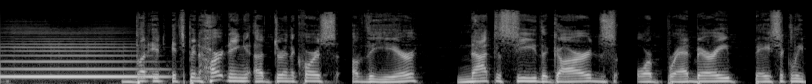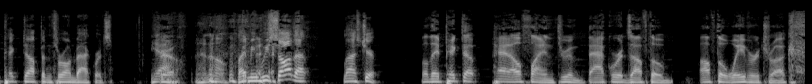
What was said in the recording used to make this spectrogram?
but it, it's been heartening uh, during the course of the year not to see the guards or Bradbury basically picked up and thrown backwards. Yeah, I know. I mean, we saw that last year. Well, they picked up Pat Elflein and threw him backwards off the off the waiver truck.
